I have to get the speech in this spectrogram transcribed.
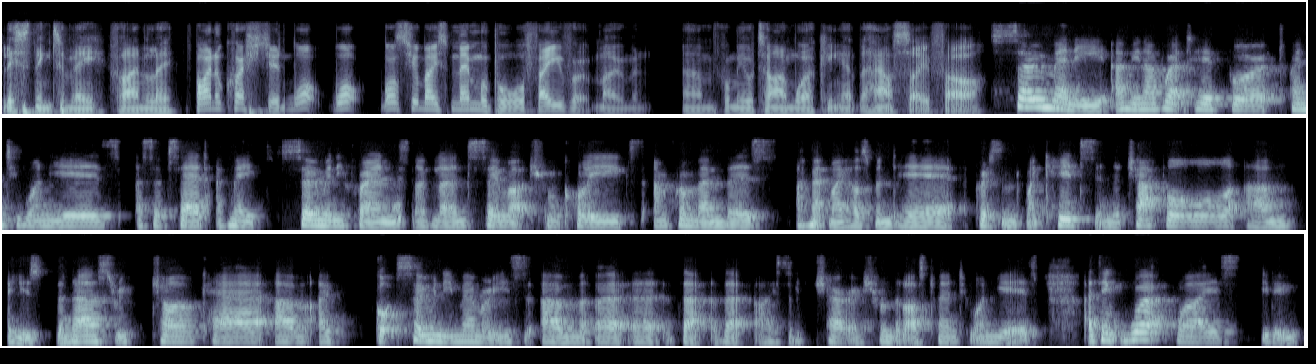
listening to me. Finally, final question: What what what's your most memorable or favourite moment um, from your time working at the house so far? So many. I mean, I've worked here for 21 years. As I've said, I've made so many friends. I've learned so much from colleagues and from members. I met my husband here, I christened my kids in the chapel. Um, I used the nursery for childcare. Um, I've got so many memories um, uh, uh, that that I sort of cherish from the last 21 years. I think work-wise, you know,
